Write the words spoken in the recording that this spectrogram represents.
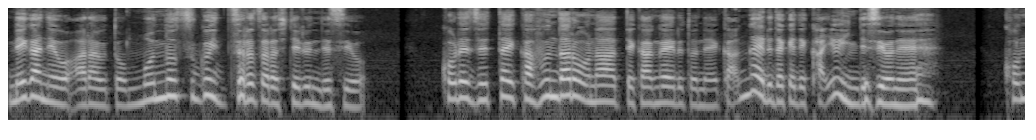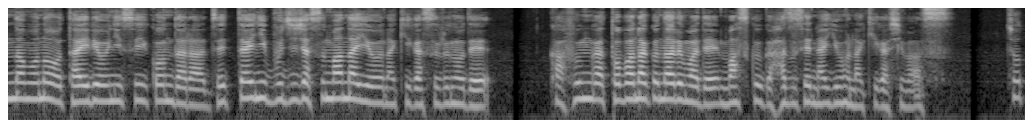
メガネを洗うとものすごいザラザラしてるんですよ。これ絶対花粉だろうなって考えるとね、考えるだけで痒いんですよね。こんなものを大量に吸い込んだら絶対に無事じゃ済まないような気がするので、花粉が飛ばなくなるまでマスクが外せないような気がします。ちょっ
